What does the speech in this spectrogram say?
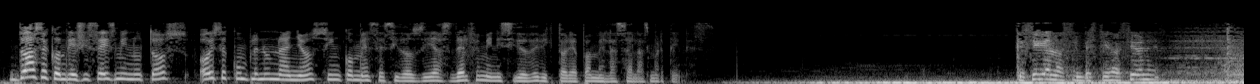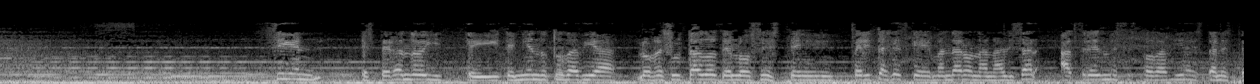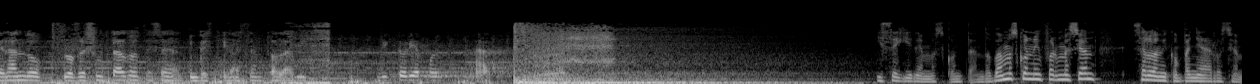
12 con 16 minutos. Hoy se cumplen un año, cinco meses y dos días del feminicidio de Victoria Pamela Salas Martínez. Que siguen las investigaciones, siguen esperando y, teniendo todavía los resultados de los este, peritajes que mandaron a analizar. A tres meses todavía están esperando los resultados de esa investigación todavía. Victoria, pues nada. Y seguiremos contando. Vamos con la información. Saludo a mi compañera Rocío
